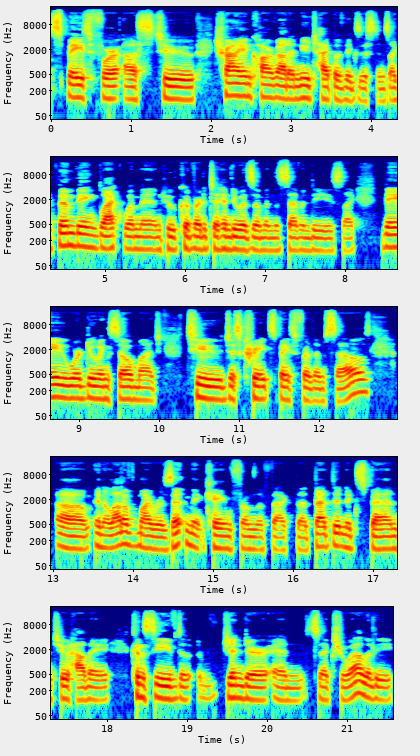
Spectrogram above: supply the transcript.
space for us to try and carve out a new type of existence. Like them being black women who converted to hinduism in the 70s like they were doing so much to just create space for themselves. Um, and a lot of my resentment came from the fact that that didn't expand to how they conceived gender and sexuality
